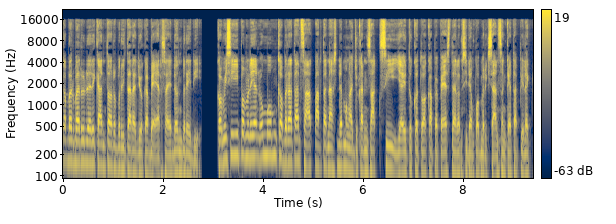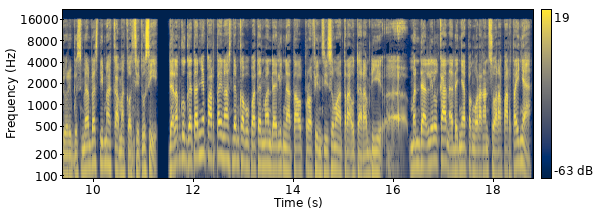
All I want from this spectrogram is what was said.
kabar baru dari kantor berita Radio KBR, saya Don Brady. Komisi Pemilihan Umum keberatan saat Partai Nasdem mengajukan saksi yaitu Ketua KPPS dalam sidang pemeriksaan sengketa Pileg 2019 di Mahkamah Konstitusi. Dalam gugatannya Partai Nasdem Kabupaten Mandailing Natal Provinsi Sumatera Utara di, uh, mendalilkan adanya pengurangan suara partainya.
